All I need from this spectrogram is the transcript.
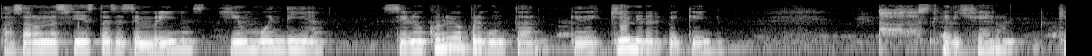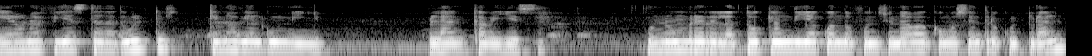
Pasaron las fiestas decembrinas y un buen día se le ocurrió preguntar que de quién era el pequeño. Todos le dijeron que era una fiesta de adultos, que no había algún niño blanca belleza. Un hombre relató que un día cuando funcionaba como centro cultural,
